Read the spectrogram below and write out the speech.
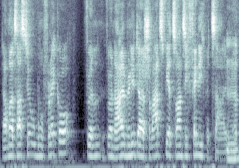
Damals hast du Ubu Flecko für, für einen halben Liter Schwarzbier 20 Pfennig bezahlen. Ne? Mhm. Ne?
